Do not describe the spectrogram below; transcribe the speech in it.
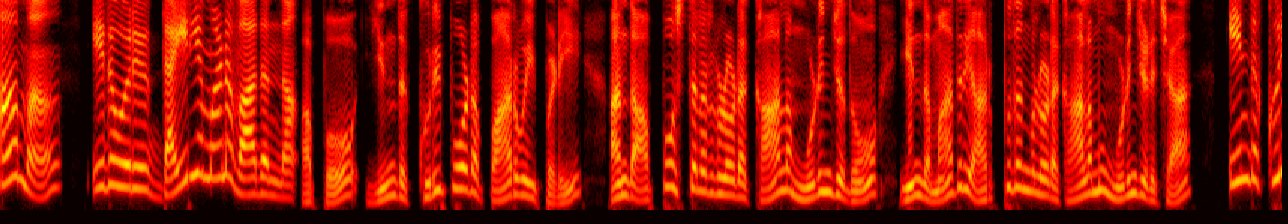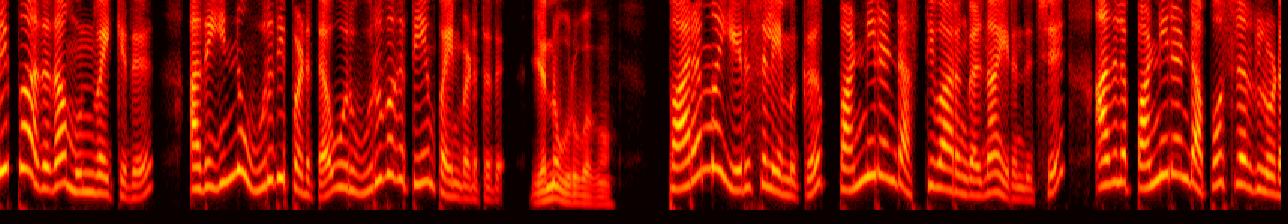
ஆமா. இது ஒரு தைரியமான வாதம்தான். அப்போ இந்த குறிப்போட பார்வைப்படி அந்த அப்போஸ்தலர்களோட காலம் முடிஞ்சதும் இந்த மாதிரி அற்புதங்களோட காலமும் முடிஞ்சிடுச்சா? இந்த குறிப்பு அதை தான் முன்வைக்குது. அதை இன்னும் உறுதிப்படுத்த ஒரு உருவகத்தையும் பயன்படுத்துது. என்ன உருவகம்? பரம எருசலேமுக்கு பன்னிரண்டு அஸ்திவாரங்கள் தான் இருந்துச்சு. அதுல பன்னிரண்டு அப்போஸ்லர்களோட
